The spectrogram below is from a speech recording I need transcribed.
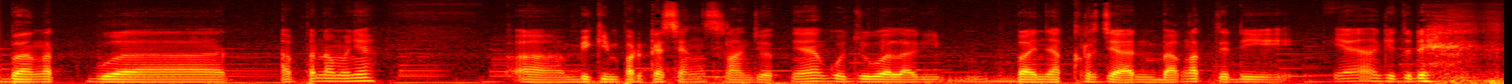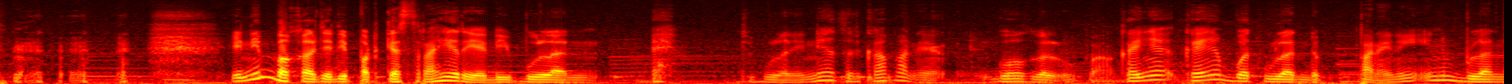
banget buat apa namanya uh, bikin podcast yang selanjutnya. Gue juga lagi banyak kerjaan banget jadi ya gitu deh. Ini bakal jadi podcast terakhir ya di bulan eh di bulan ini atau kapan ya? Gue agak lupa. Kayaknya kayaknya buat bulan depan ini ini bulan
